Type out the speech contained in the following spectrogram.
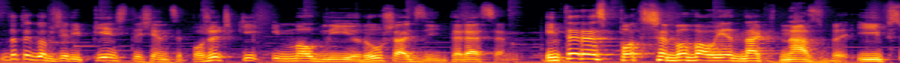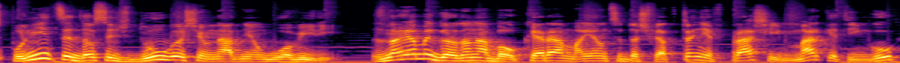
do tego wzięli 5000 pożyczki i mogli ruszać z interesem. Interes potrzebował jednak nazwy i wspólnicy dosyć długo się nad nią głowili. Znajomy Gordona Bowkera, mający doświadczenie w prasie i marketingu,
